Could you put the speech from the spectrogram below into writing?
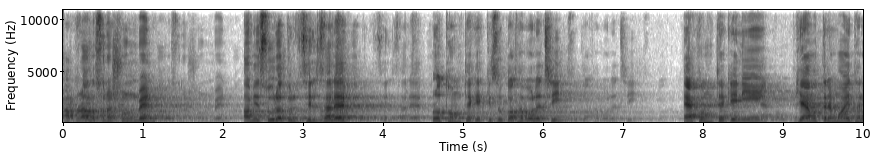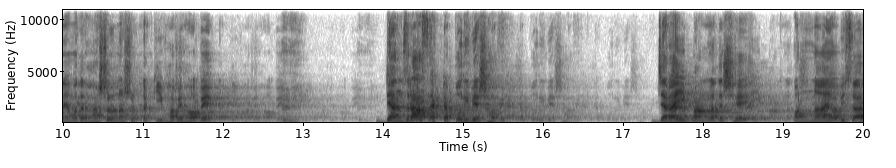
আপনারা আলোচনা শুনবেন। আমি সুরাতুল ঝিলঝালের প্রথম থেকে কিছু কথা বলেছি। এখন থেকে নিয়ে কেয়ামতের ময়দানে আমাদের হাসর নাসরটা কীভাবে হবে? ডেঞ্জারাস একটা পরিবেশ হবে। যারা এই বাংলাদেশে অন্যায়, অবিচার,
